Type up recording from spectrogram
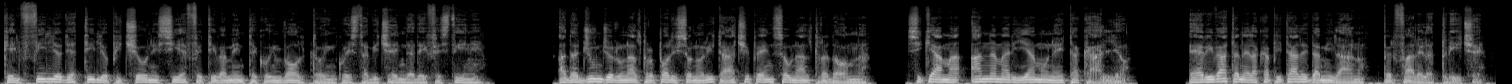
Che il figlio di Attilio Piccioni sia effettivamente coinvolto in questa vicenda dei festini. Ad aggiungere un altro po' di sonorità ci pensa un'altra donna. Si chiama Anna Maria Moneta Caglio. È arrivata nella capitale da Milano per fare l'attrice.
